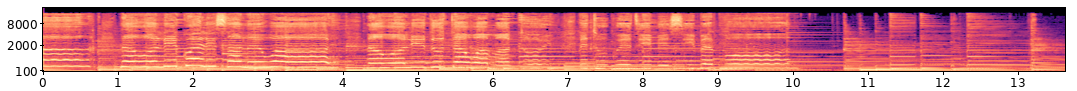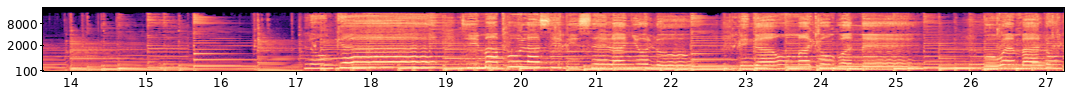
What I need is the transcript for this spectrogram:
na walikwelisalewai na waliduta wa matoi betukweti besi bepon. Lonke dimapula sibisela nyolo pinga omatombwane mowemba lonke.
